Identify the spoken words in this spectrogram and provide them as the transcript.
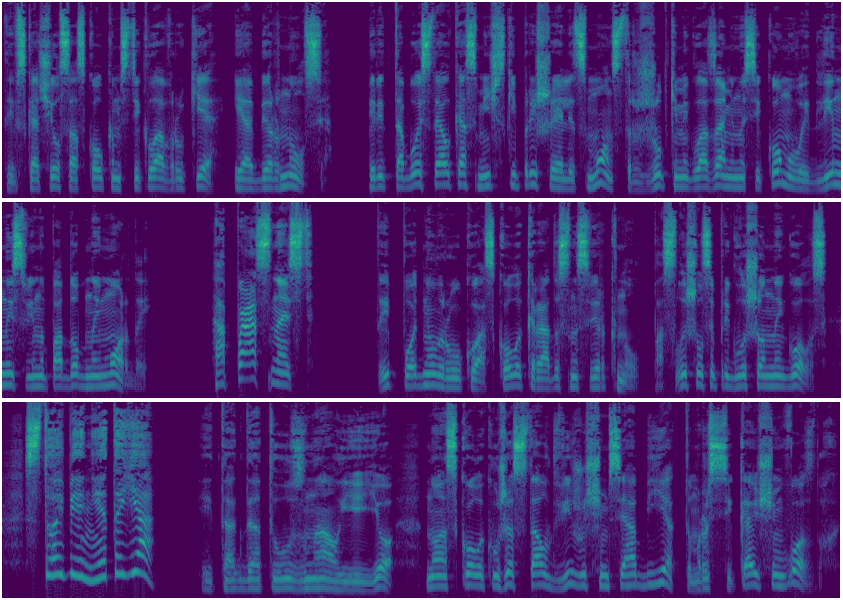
Ты вскочил с осколком стекла в руке и обернулся. Перед тобой стоял космический пришелец, монстр с жуткими глазами насекомого и длинной свиноподобной мордой. «Опасность!» Ты поднял руку, осколок радостно сверкнул. Послышался приглушенный голос. «Стой, Бенни, это я!» И тогда ты узнал ее, но осколок уже стал движущимся объектом, рассекающим воздух.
